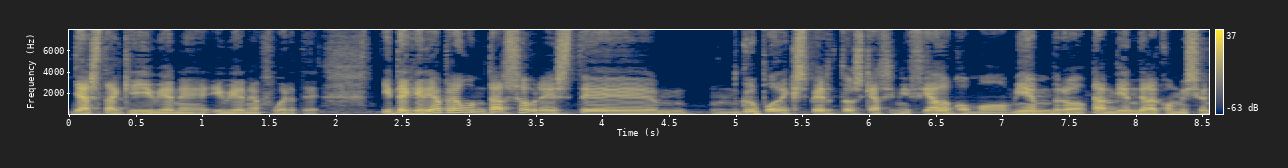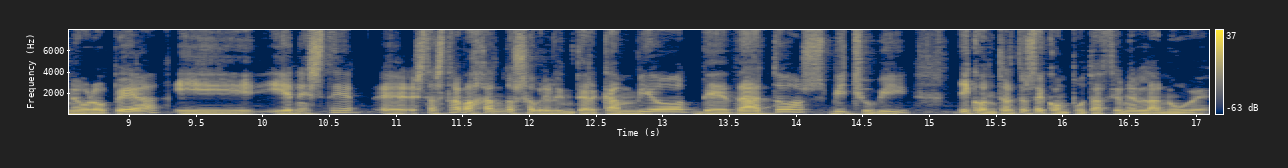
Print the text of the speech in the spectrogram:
ya está aquí y viene, y viene fuerte. Y te quería preguntar sobre este mm, grupo de expertos que has iniciado como miembro también de la Comisión Europea y, en este eh, estás trabajando sobre el intercambio de datos B2B y contratos de computación en la nube.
